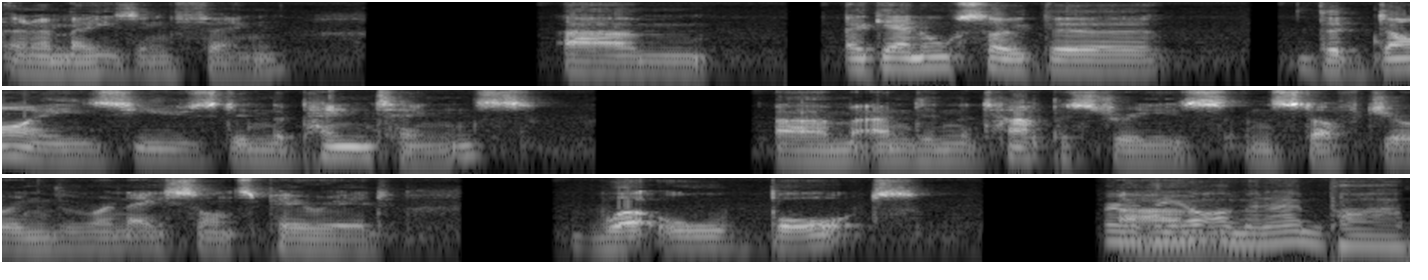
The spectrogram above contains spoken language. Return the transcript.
an amazing thing. Um, again, also the the dyes used in the paintings um, and in the tapestries and stuff during the Renaissance period were all bought through the um, Ottoman Empire.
